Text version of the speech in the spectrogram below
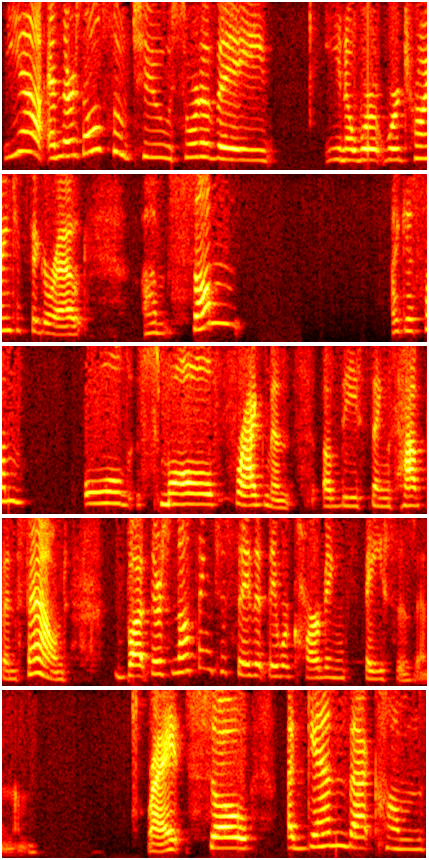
Yeah, and there's also too sort of a, you know, we're we're trying to figure out um, some, I guess some old small fragments of these things have been found, but there's nothing to say that they were carving faces in them, right? So again, that comes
